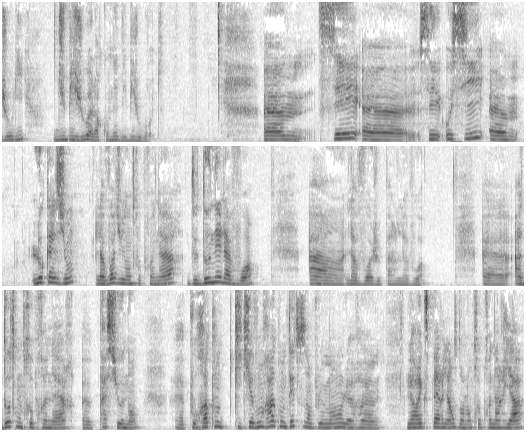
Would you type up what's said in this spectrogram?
jolie du bijou alors qu'on est des bijoux bruts. c'est aussi l'occasion, la voix d'une entrepreneur, de donner la voix à la voix, je parle la voix, à d'autres entrepreneurs passionnants euh, pour qui, qui, vont raconter tout simplement leur, euh, leur expérience dans l'entrepreneuriat,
